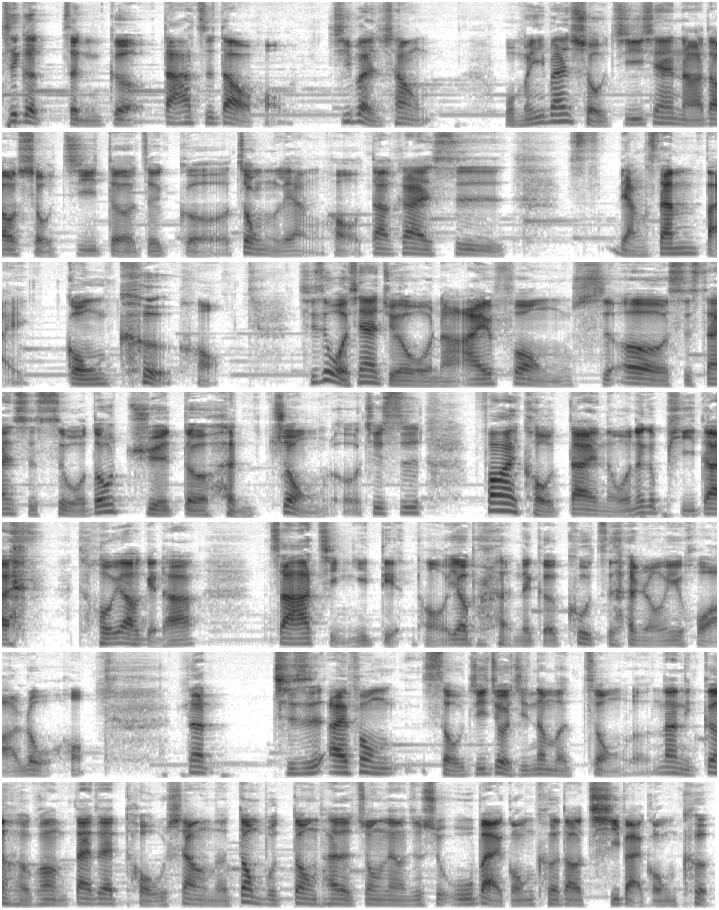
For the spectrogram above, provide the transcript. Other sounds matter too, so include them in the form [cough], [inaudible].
这个整个大家知道哈，基本上我们一般手机现在拿到手机的这个重量哈，大概是。两三百公克，哈，其实我现在觉得我拿 iPhone 十二、十三、十四，我都觉得很重了。其实放在口袋呢，我那个皮带 [laughs] 都要给它扎紧一点，哈，要不然那个裤子很容易滑落，哈。那其实 iPhone 手机就已经那么重了，那你更何况戴在头上呢？动不动它的重量就是五百公克到七百公克。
